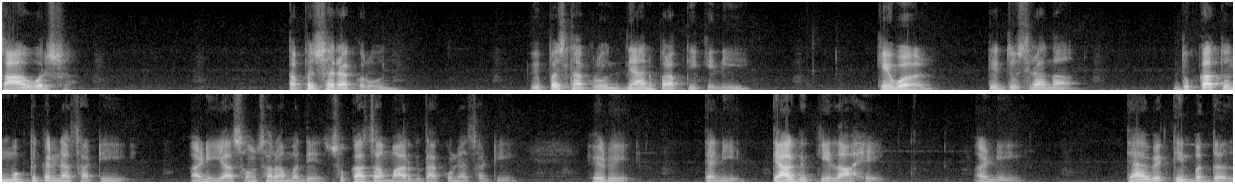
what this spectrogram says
सहा वर्ष तपश्चर्या करून विपसना करून ज्ञानप्राप्ती केली केवळ ते दुसऱ्यांना दुःखातून मुक्त करण्यासाठी आणि या संसारामध्ये सुखाचा मार्ग दाखवण्यासाठी हेडे त्यांनी त्याग केला आहे आणि त्या व्यक्तींबद्दल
